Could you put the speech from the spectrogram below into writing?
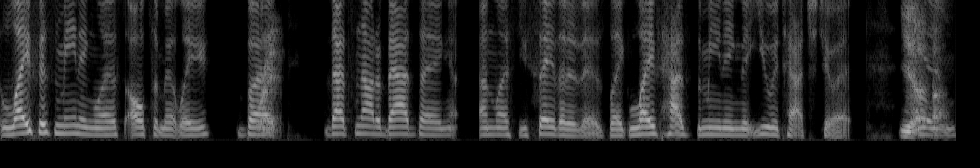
life is meaningless ultimately but right. that's not a bad thing unless you say that it is like life has the meaning that you attach to it yeah you know?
